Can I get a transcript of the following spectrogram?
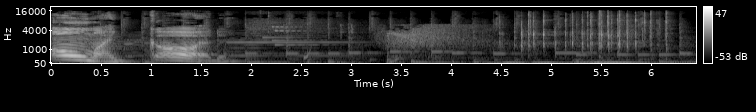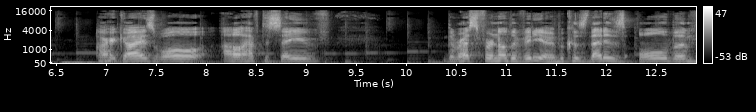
Oh my god. Alright guys, well, I'll have to save the rest for another video because that is all the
